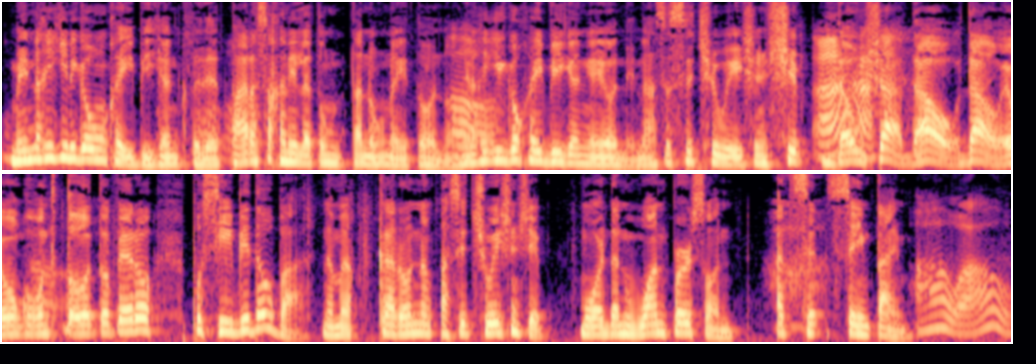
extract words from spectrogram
May nakikinig akong kaibigan, Claudette, para sa kanila tong tanong na ito. No? May nakikinig akong kaibigan ngayon, eh, nasa situationship daw siya. Daw, daw. Ewan ko kung totoo to. Pero, posible daw ba na magkaroon ng ka-situationship more than one person at the same time? Ah, wow.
